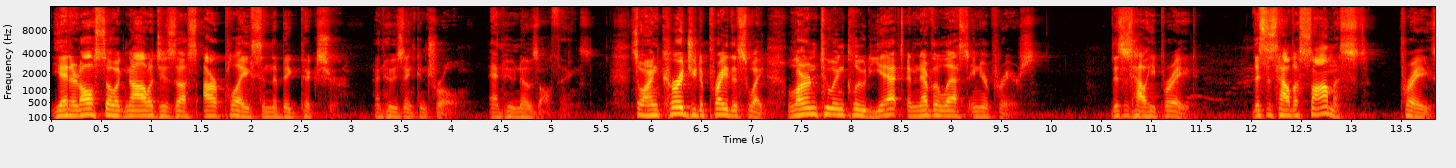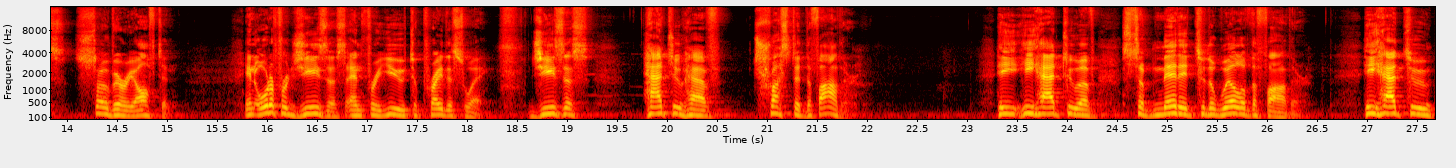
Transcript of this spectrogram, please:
Yet it also acknowledges us our place in the big picture and who's in control and who knows all things. So I encourage you to pray this way. Learn to include yet and nevertheless in your prayers. This is how he prayed. This is how the psalmist prays so very often. In order for Jesus and for you to pray this way, Jesus had to have trusted the Father. He, he had to have submitted to the will of the Father. He had to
